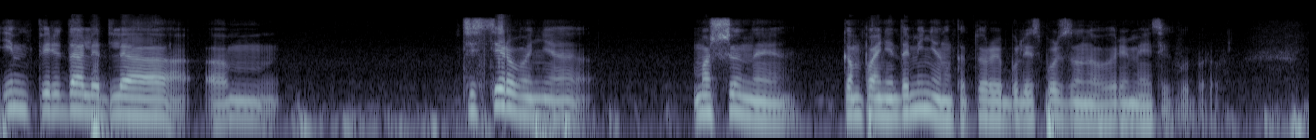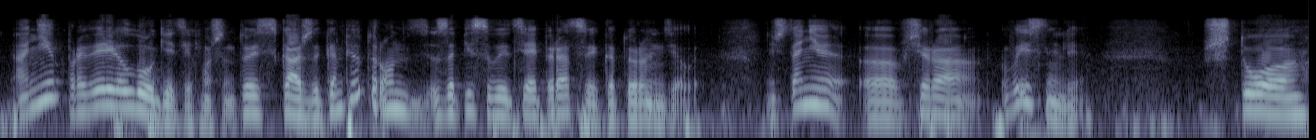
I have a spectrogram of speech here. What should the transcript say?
им передали для эм, тестирования машины компании Dominion, которые были использованы во время этих выборов они проверили логи этих машин. То есть каждый компьютер, он записывает те операции, которые он делает. Значит, они э, вчера выяснили, что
